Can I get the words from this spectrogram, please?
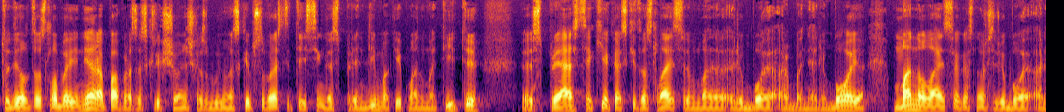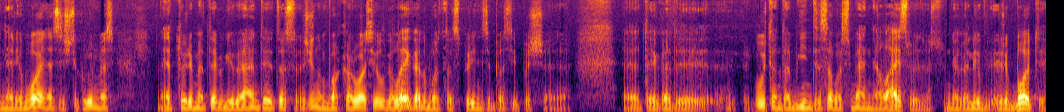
todėl tas labai nėra paprastas krikščioniškas buvimas, kaip suprasti teisingą sprendimą, kaip man matyti, e, spręsti, kiek kas kitas laisvė mane riboja arba neriboja, mano laisvė kas nors riboja ar neriboja, nes iš tikrųjų mes E, turime taip gyventi, tas, žinom, vakaruose ilgą laiką buvo tas principas, ypač čia, e, tai kad e, būtent apginti savo asmeninę laisvę, nes tu negali riboti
